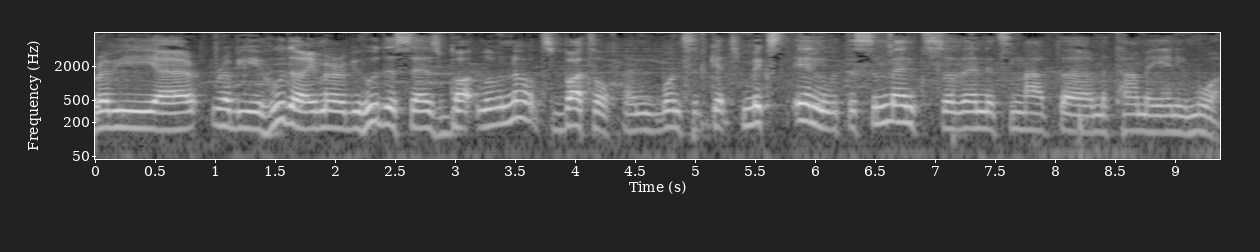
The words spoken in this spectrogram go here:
Rabbi uh, Rabbi Yehuda, Rabbi Yehuda says batlu. No, it's batal, and once it gets mixed in with the cement, so then it's not uh, anymore.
